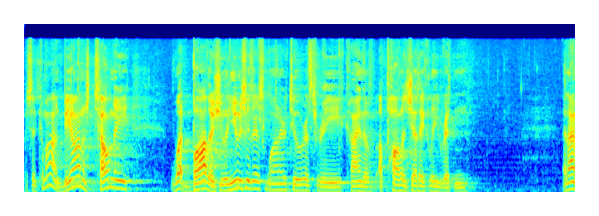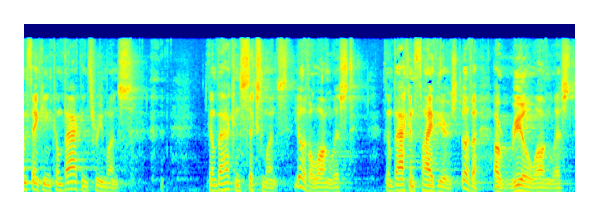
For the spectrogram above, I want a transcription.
I said, come on, be honest. Tell me what bothers you. And usually there's one or two or three kind of apologetically written. And I'm thinking, come back in three months. come back in six months. You'll have a long list. Come back in five years. You'll have a, a real long list.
